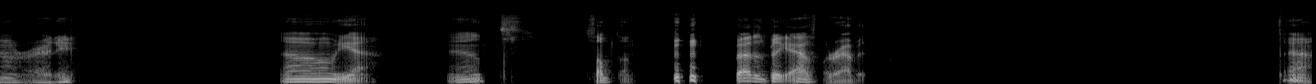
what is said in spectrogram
Alrighty. Oh, yeah. It's something. About as big as the rabbit. Yeah.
